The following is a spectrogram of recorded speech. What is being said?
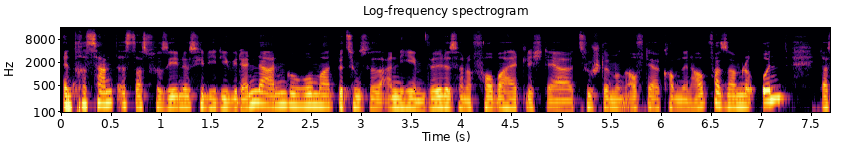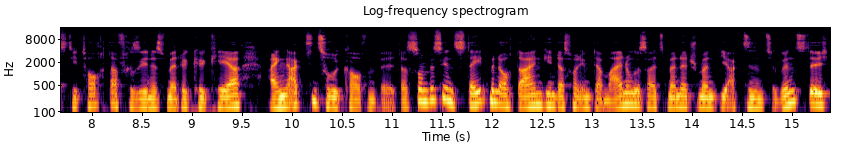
Interessant ist, dass Fresenius hier die Dividende angehoben hat, beziehungsweise anheben will. Das ist ja noch vorbehaltlich der Zustimmung auf der kommenden Hauptversammlung und dass die Tochter Fresenius Medical Care eigene Aktien zurückkaufen will. Das ist so ein bisschen ein Statement auch dahingehend, dass man eben der Meinung ist als Management, die Aktien sind zu günstig.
